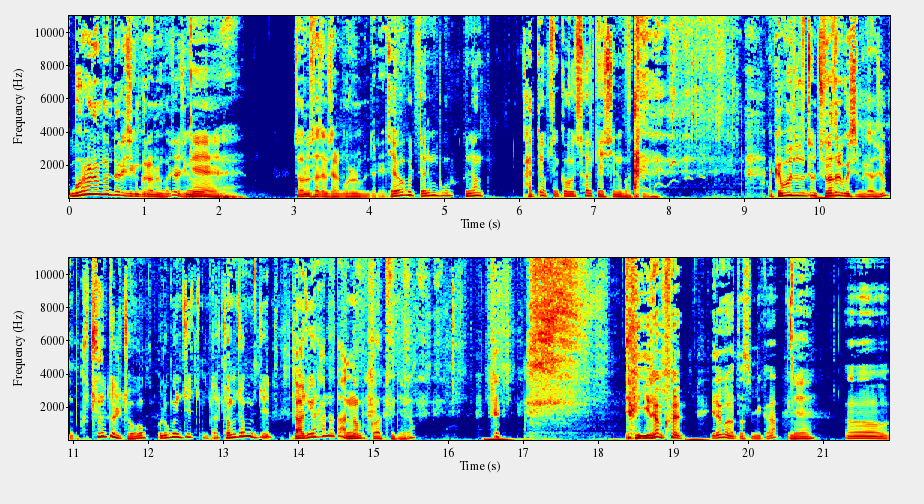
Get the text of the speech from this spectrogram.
모르는 분들이 지금 그러는 거죠 지금. 네. 전후 사정 잘 모르는 분들이. 제가 볼 때는 뭐 그냥 갈 데 없으니까 거기 서 계시는 것 같은데. 그분들도 좀 줄어들고 있습니까 요즘? 그 줄어들죠. 그리고 이제 점점 이제 나중엔 하나도 안 남을 것 같은데요. 이런 건 이런 건 어떻습니까? 네. 어,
